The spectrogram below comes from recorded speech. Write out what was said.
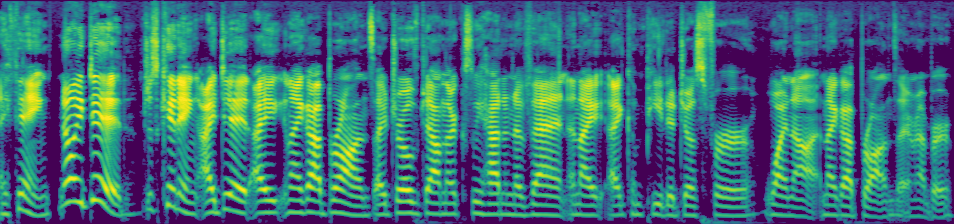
I think. No, I did. Just kidding. I did. I and I got bronze. I drove down there because we had an event and I, I competed just for why not? And I got bronze. I remember.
